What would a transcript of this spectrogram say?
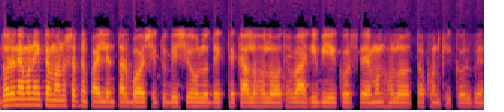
ধরেন এমন একটা মানুষ আপনি পাইলেন তার বয়স একটু বেশি হলো দেখতে কালো হলো অথবা আগে বিয়ে করছে এমন হলো তখন কি করবেন?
